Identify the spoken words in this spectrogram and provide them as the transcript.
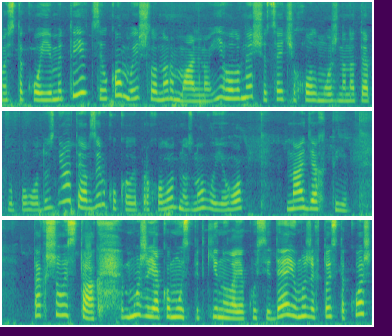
ось такої мети цілком вийшло нормально. І головне, що цей чохол можна на теплу погоду зняти, а взимку, коли прохолодно, знову його надягти. Так що ось так. Може, я комусь підкинула якусь ідею, може хтось також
